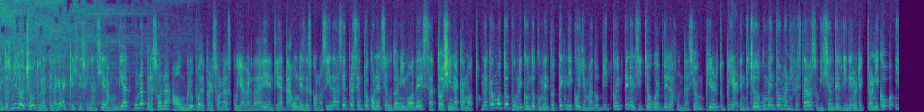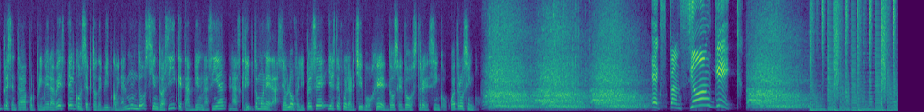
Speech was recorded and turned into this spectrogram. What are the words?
545. En 2008, durante la gran crisis financiera mundial, una persona o un grupo de personas cuya verdadera identidad aún es desconocida se presentó con el seudónimo de Satoshi Nakamoto. Nakamoto publicó un documento técnico llamado Bitcoin en el sitio web de la fundación Peer-to-Peer. En dicho documento manifestaba su visión del dinero electrónico y presentaba por primera vez el concepto de Bitcoin al mundo, siendo así que también nacían las criptomonedas. Se habló Felipe el C y este fue el archivo G12234545. Expansión Geek.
